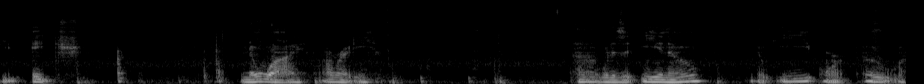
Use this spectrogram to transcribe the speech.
W-H. No Y, alrighty. Uh, what is it, E and O? No E or O.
